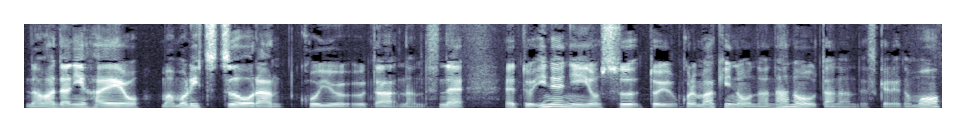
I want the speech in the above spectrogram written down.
縄田に生えよ、守りつつおらん。こういう歌なんですね。えっと、稲に寄すという、これ、牧野七の歌なんですけれども、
